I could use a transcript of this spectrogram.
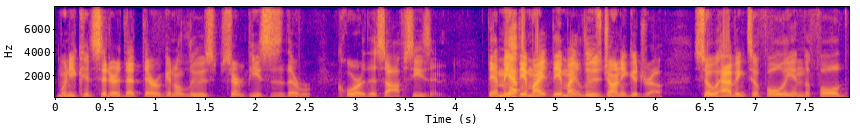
when you consider that they're going to lose certain pieces of their core this offseason. They, I mean, Yep. they might they might lose Johnny Gaudreau, so having Toffoli in the fold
